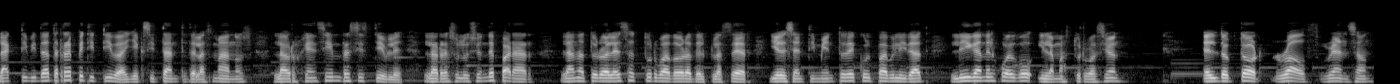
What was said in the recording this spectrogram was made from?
La actividad repetitiva y excitante de las manos, la urgencia irresistible, la resolución de parar, la naturaleza turbadora del placer y el sentimiento de culpabilidad ligan el juego y la masturbación. El doctor Ralph Granson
